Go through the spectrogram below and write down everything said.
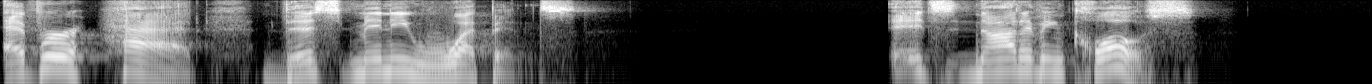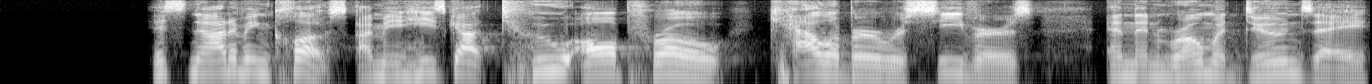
ever had this many weapons. It's not even close. It's not even close. I mean, he's got two all pro caliber receivers and then Roma Odunze,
